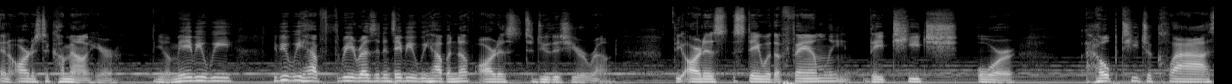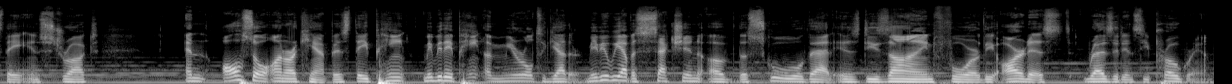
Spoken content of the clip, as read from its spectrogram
an artist to come out here. You know, maybe we maybe we have three residents. Maybe we have enough artists to do this year round. The artists stay with a family. They teach or help teach a class, they instruct. And also on our campus, they paint, maybe they paint a mural together. Maybe we have a section of the school that is designed for the artist residency program.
